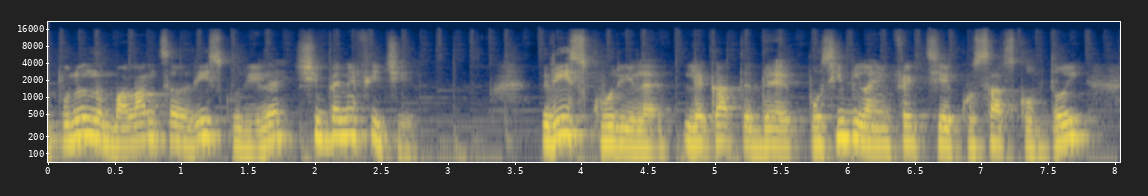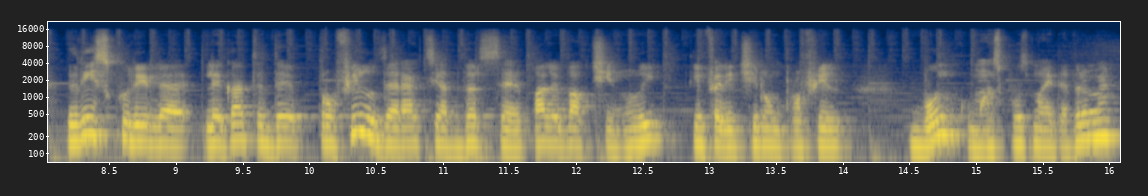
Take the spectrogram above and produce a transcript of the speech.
punând în balanță riscurile și beneficiile. Riscurile legate de posibila infecție cu SARS-CoV-2, riscurile legate de profilul de reacții adverse ale vaccinului, din fericire un profil bun, cum am spus mai devreme,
